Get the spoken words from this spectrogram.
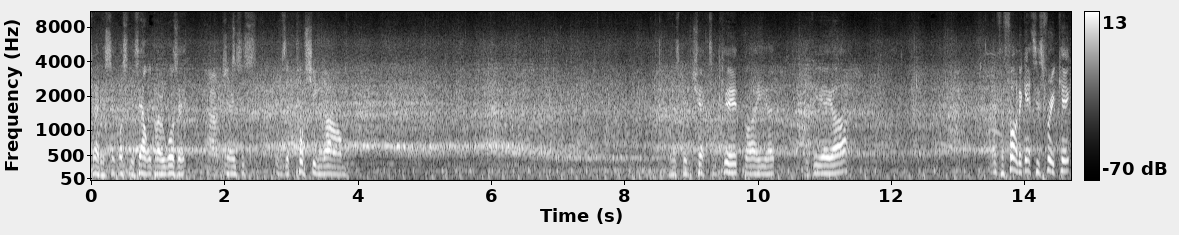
Said it wasn't his elbow, was it? No, it Jesus. Was, it was a pushing arm. Has been checked and cleared by uh, the VAR. And Fofana gets his free kick,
